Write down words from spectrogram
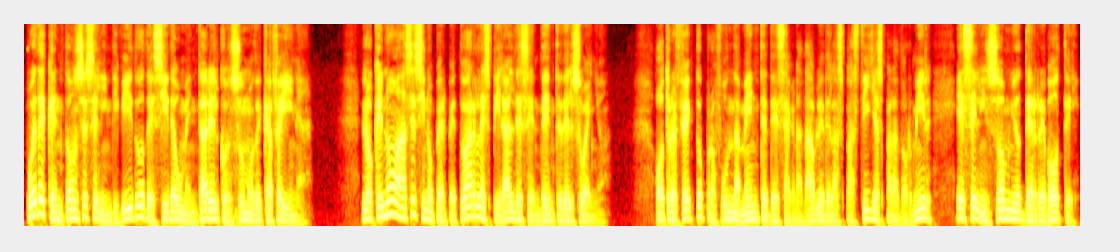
Puede que entonces el individuo decida aumentar el consumo de cafeína, lo que no hace sino perpetuar la espiral descendente del sueño. Otro efecto profundamente desagradable de las pastillas para dormir es el insomnio de rebote.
